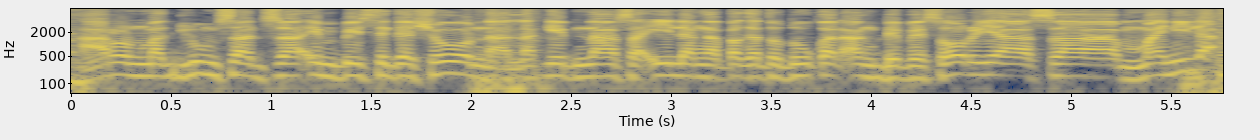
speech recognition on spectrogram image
aron maglunsad sa investigasyon na lakip na sa ilang pagatutukan ang Divisoria sa Maynila.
